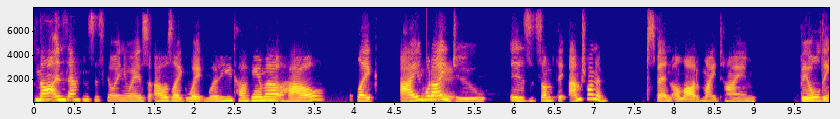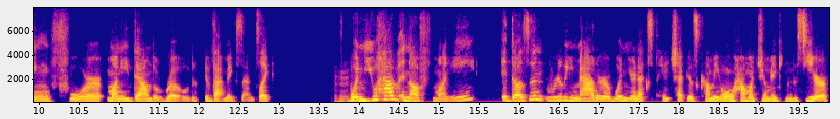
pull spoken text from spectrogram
not in San Francisco, anyways. So I was like, "Wait, what are you talking about? How?" Like I what right. I do is something I'm trying to spend a lot of my time building for money down the road, if that makes sense. Like mm-hmm. when you have enough money, it doesn't really matter when your next paycheck is coming or how much you're making this year.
